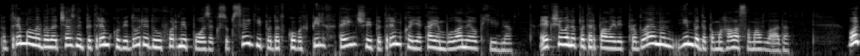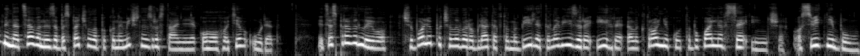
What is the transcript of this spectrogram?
отримали величезну підтримку від уряду у формі позик, субсидій, податкових пільг та іншої підтримки, яка їм була необхідна. А якщо вони потерпали від проблеми, їм би допомагала сама влада. В обмін на це вони забезпечували б економічне зростання, якого хотів уряд. І це справедливо. Чеболі почали виробляти автомобілі, телевізори, ігри, електроніку та буквально все інше. Освітній бум.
